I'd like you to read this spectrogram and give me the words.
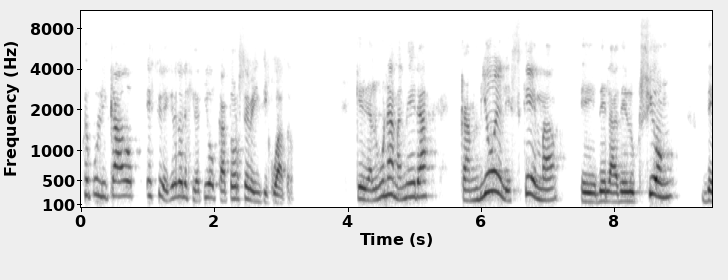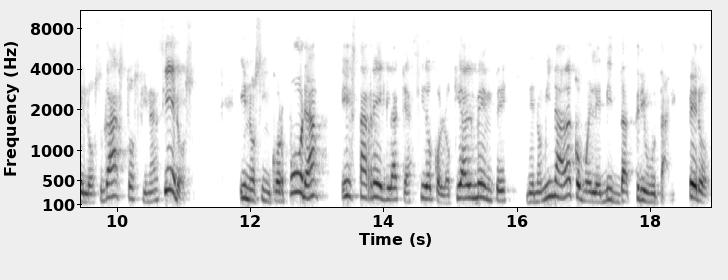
fue publicado este decreto legislativo 1424, que de alguna manera cambió el esquema eh, de la deducción de los gastos financieros. y nos incorpora esta regla que ha sido coloquialmente denominada como el EBITDA tributario. Pero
